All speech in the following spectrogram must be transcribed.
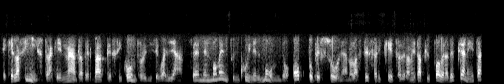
È che la sinistra, che è nata per battersi contro le diseguaglianze, nel momento in cui nel mondo otto persone hanno la stessa ricchezza della metà più povera del pianeta,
